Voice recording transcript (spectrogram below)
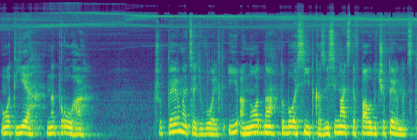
От є напруга 14 вольт і анодна, то була сітка. З 18 впало до 14.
